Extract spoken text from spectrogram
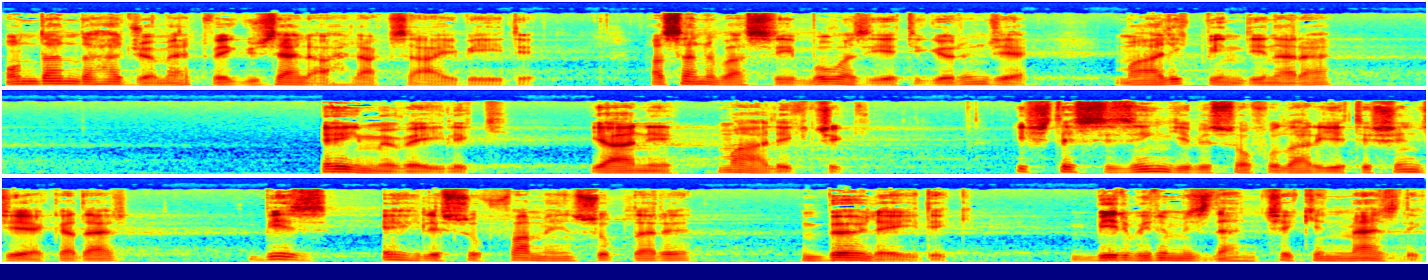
ondan daha cömert ve güzel ahlak sahibiydi. Hasan-ı Basri bu vaziyeti görünce Malik bin Dinar'a Ey müveylik yani Malikçik işte sizin gibi sofular yetişinceye kadar biz ehli suffa mensupları böyleydik. Birbirimizden çekinmezdik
